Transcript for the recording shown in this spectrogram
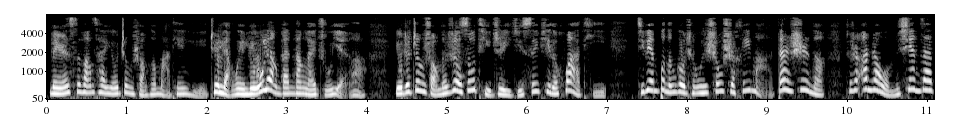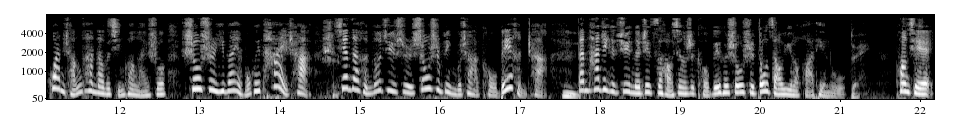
美人私房菜》由郑爽和马天宇这两位流量担当来主演啊，有着郑爽的热搜体质以及 CP 的话题。即便不能够成为收视黑马，但是呢，就是按照我们现在惯常看到的情况来说，收视一般也不会太差。现在很多剧是收视并不差，口碑很差。嗯，但他这个剧呢，这次好像是口碑和收视都遭遇了滑铁卢。对，况且。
